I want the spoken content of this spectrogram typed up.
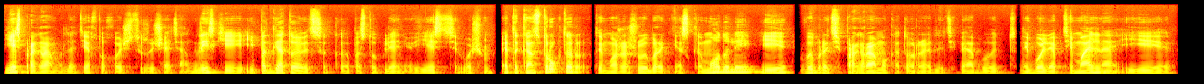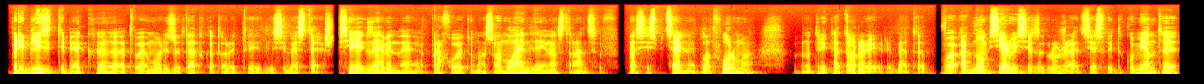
Есть программы для тех, кто хочет изучать английский и подготовиться к поступлению. Есть, в общем, это конструктор, ты можешь выбрать несколько модулей и выбрать программу, которая для тебя будет наиболее оптимальна и приблизить тебя к твоему результату, который ты для себя ставишь. Все экзамены проходят у нас онлайн для иностранцев. У нас есть специальная платформа, внутри которой ребята в одном сервисе загружают все свои документы,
